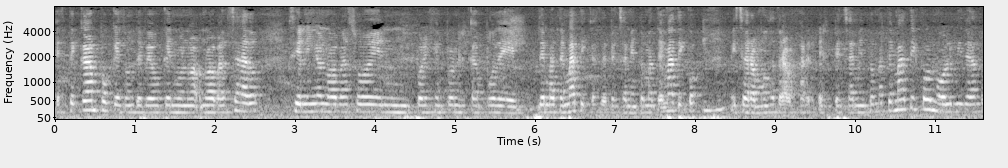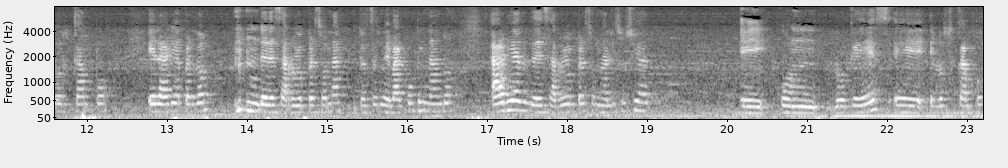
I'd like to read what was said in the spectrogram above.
este campo, que es donde veo que no, no ha avanzado, si el niño no avanzó en, por ejemplo, en el campo de, de matemáticas, de pensamiento matemático, y dice, ahora vamos a trabajar el pensamiento matemático, no olvidando el campo, el área, perdón, de desarrollo personal. Entonces me va combinando áreas de desarrollo personal y social eh, con lo que es eh, los campos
